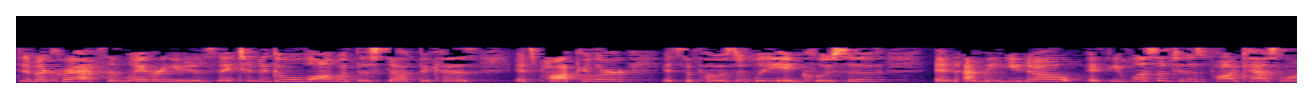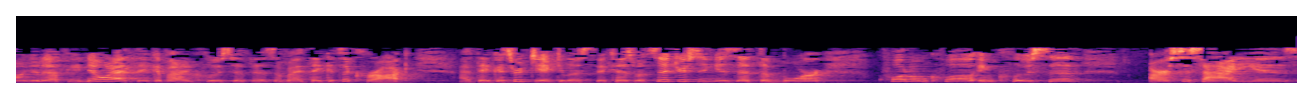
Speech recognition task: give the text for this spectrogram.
Democrats and labor unions, they tend to go along with this stuff because it's popular, it's supposedly inclusive, and I mean, you know, if you've listened to this podcast long enough, you know what I think about inclusivism. I think it's a crock. I think it's ridiculous because what's interesting is that the more quote unquote inclusive our society is,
